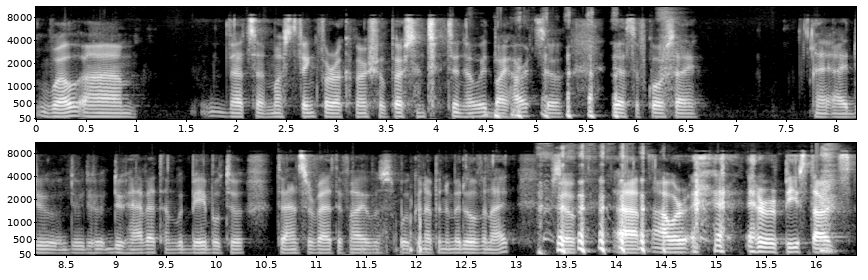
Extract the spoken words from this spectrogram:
Well, um, that's a must thing for a commercial person to, to know it by heart. So, yes, of course, I, I, I do, do do do have it and would be able to to answer that if I was woken up in the middle of the night. So um, our RRP starts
